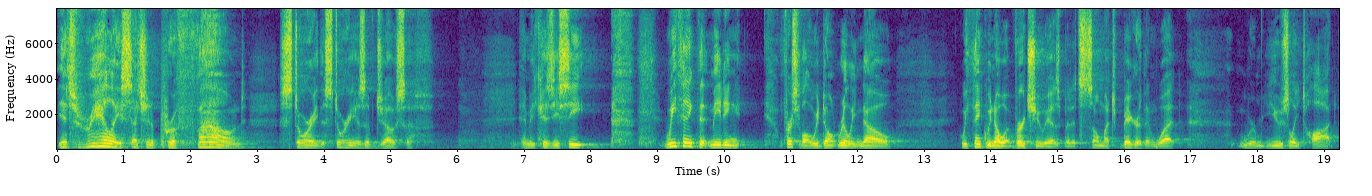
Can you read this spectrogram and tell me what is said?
It's really such a profound story. The story is of Joseph. And because you see, we think that meeting, first of all, we don't really know. We think we know what virtue is, but it's so much bigger than what we're usually taught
